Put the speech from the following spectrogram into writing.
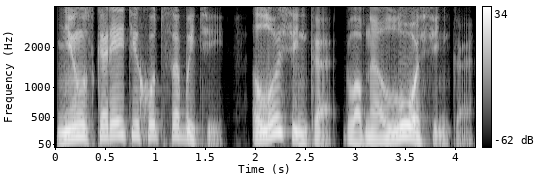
«Не ускоряйте ход событий. Лосенька, главное, лосенька,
